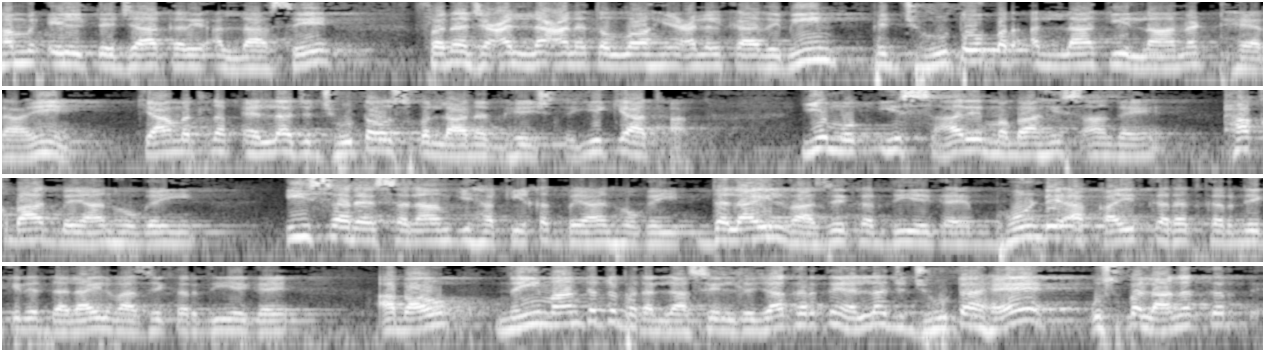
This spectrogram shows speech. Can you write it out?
ہم التجا کریں اللہ سے۔ فنجعل لعنت اللہ علی الكاذبین، پھر جھوٹوں پر اللہ کی لعنت ٹھہرائیں۔ کیا مطلب؟ اللہ جو جھوٹا اس پر لعنت بھیج دے یہ کیا تھا؟ یہ یہ سارے مباحث آ گئے، حق بات بیان ہو گئی، عیسیٰ علیہ السلام کی حقیقت بیان ہو گئی، دلائل واضح کر دیے گئے، بھونڈے عقائد کا رد کرنے کے لیے دلائل واضح کر دیے گئے۔ اب آؤ، نہیں مانتے تو پھر اللہ سے التجا کرتے ہیں۔ اللہ جو جھوٹا ہے، اس پر لانت کرتے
